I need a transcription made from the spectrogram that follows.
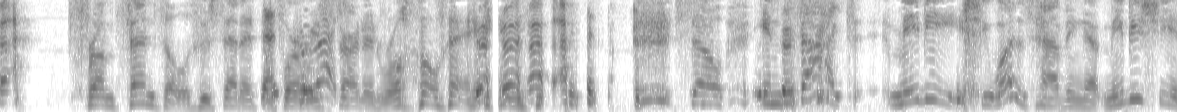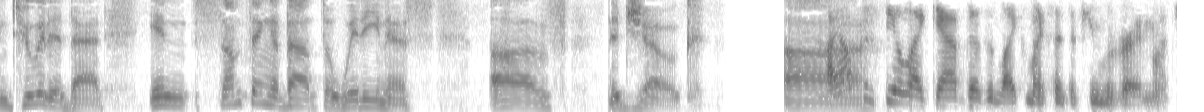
from Fenzel, who said it That's before we started rolling. so, in fact, maybe she was having a, maybe she intuited that in something about the wittiness of the joke. Uh, I often feel like Gab doesn't like my sense of humor very much.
